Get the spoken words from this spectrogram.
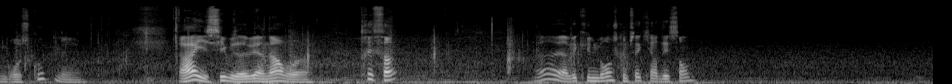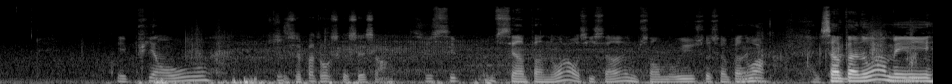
une grosse coupe, mais ah ici vous avez un arbre très fin, Ah, avec une branche comme ça qui redescend. Et puis en haut, Je sais pas trop ce que c'est ça. sais, c'est un pain noir aussi ça, hein, il me semble. Oui, ça c'est un pain Ouais. noir. C'est un pain noir, mais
